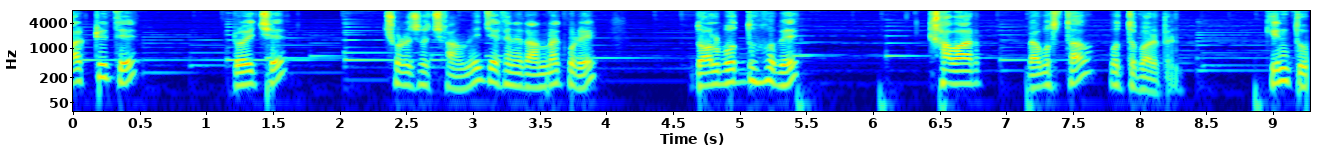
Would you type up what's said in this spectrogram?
পার্কটিতে রয়েছে ছোট ছোট ছাউনি যেখানে রান্না করে দলবদ্ধভাবে খাবার ব্যবস্থাও করতে পারবেন। কিন্তু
